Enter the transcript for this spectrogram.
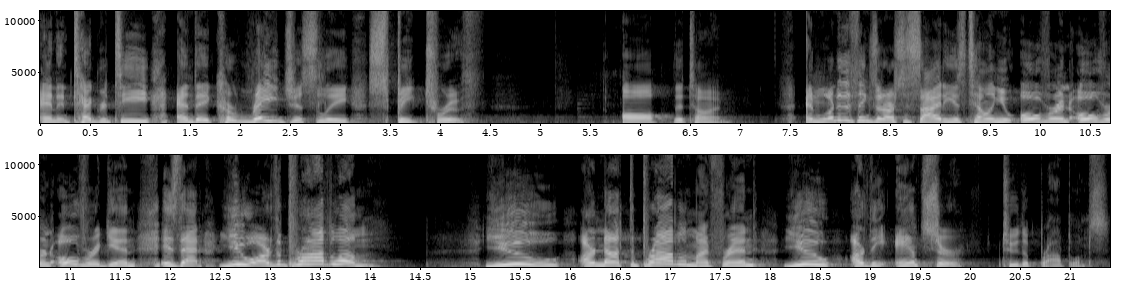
and integrity, and they courageously speak truth all the time. And one of the things that our society is telling you over and over and over again is that you are the problem. You are not the problem, my friend. You are the answer to the problems.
